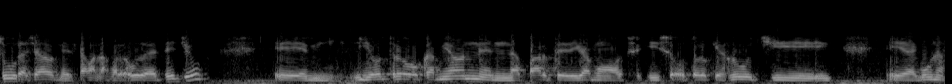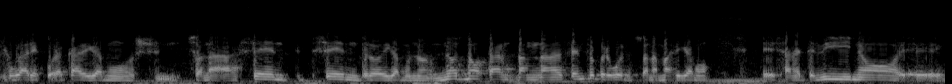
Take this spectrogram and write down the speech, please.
sur, allá donde estaban las baladuras de techo, eh, y otro camión en la parte, digamos, se hizo todo lo que es Ruchi, eh, algunos lugares por acá, digamos, zona centro, digamos, no no, no tan, tan nada centro, pero bueno, zona más, digamos, eh, San Etelvino, eh,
